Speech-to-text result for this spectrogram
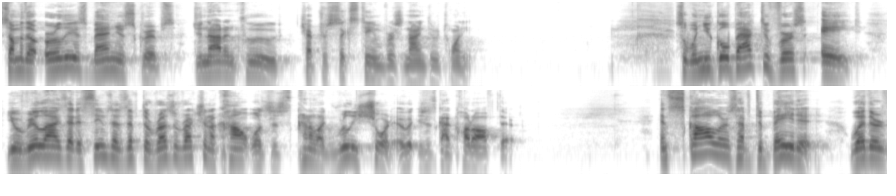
Some of the earliest manuscripts do not include chapter 16, verse 9 through 20. So when you go back to verse 8, you'll realize that it seems as if the resurrection account was just kind of like really short. It just got cut off there. And scholars have debated whether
